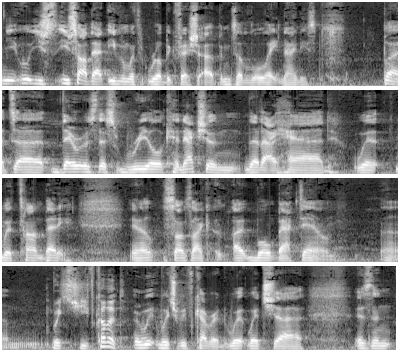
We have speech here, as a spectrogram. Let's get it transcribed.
you, you, you saw that even with Real Big Fish up until the late '90s. But uh, there was this real connection that I had with with Tom Petty. You know, songs like "I Won't Back Down," um, Which you've covered. which we've covered, which uh, is an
